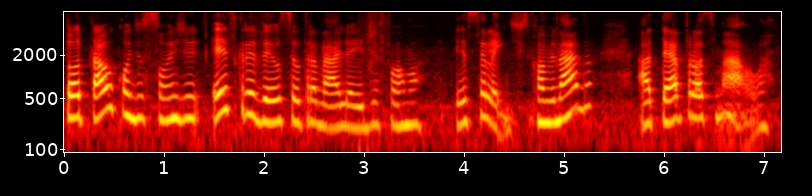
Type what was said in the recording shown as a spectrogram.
total condições de escrever o seu trabalho aí de forma excelente. Combinado? Até a próxima aula.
